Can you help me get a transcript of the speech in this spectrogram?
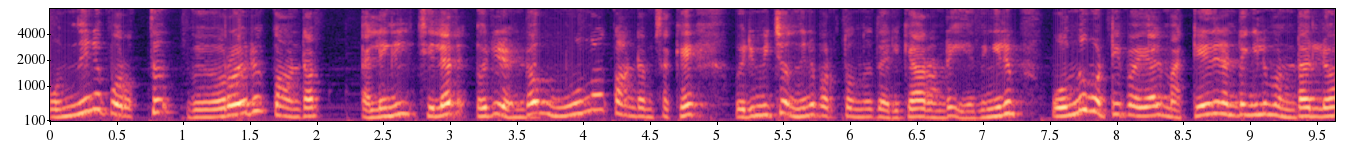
ഒന്നിന് പുറത്ത് വേറൊരു കോണ്ടം അല്ലെങ്കിൽ ചിലർ ഒരു രണ്ടോ മൂന്നോ കോണ്ടംസ് ഒക്കെ ഒരുമിച്ച് ഒന്നിന് പുറത്തൊന്ന് ധരിക്കാറുണ്ട്. ഏതെങ്കിലും ഒന്ന് പൊട്ടിപ്പോയാൽ മറ്റേത് രണ്ടെങ്കിലും ഉണ്ടല്ലോ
